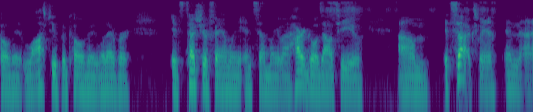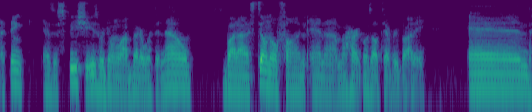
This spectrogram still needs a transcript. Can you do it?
COVID, lost people to COVID, whatever, it's touched your family in some way. My heart goes out to you. Um, it sucks, man. And I think as a species, we're doing a lot better with it now, but uh, still no fun. And uh, my heart goes out to everybody. And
